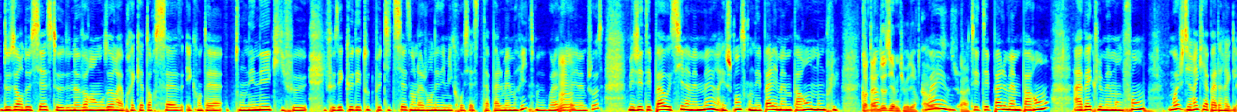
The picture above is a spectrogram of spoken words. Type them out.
deux heures de sieste de 9h à 11h et après 14-16, et quand tu as ton aîné qui, fait, qui faisait que des toutes petites siestes dans la journée, des micro-siestes, t'as pas le même rythme, voilà, t'as Mhm. pas les mêmes choses. Mais j'étais pas aussi la même mère et je pense qu'on n'est pas les mêmes parents non plus. quand Tu t'as vois le deuxième tu veux dire Ah ouais, oui, t'étais pas le même parent avec le même enfant. Moi, je dirais qu'il n'y a pas de règle.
